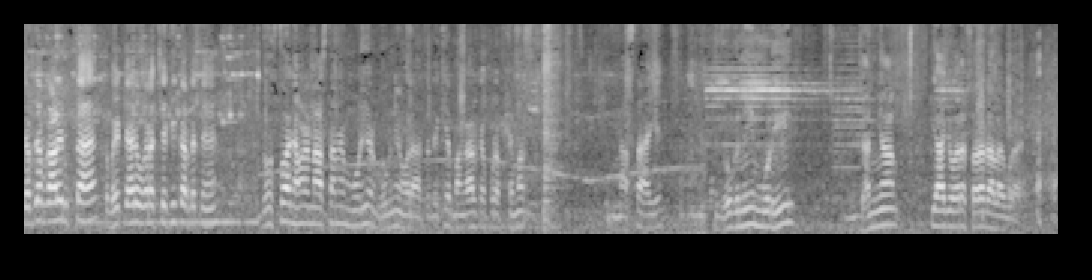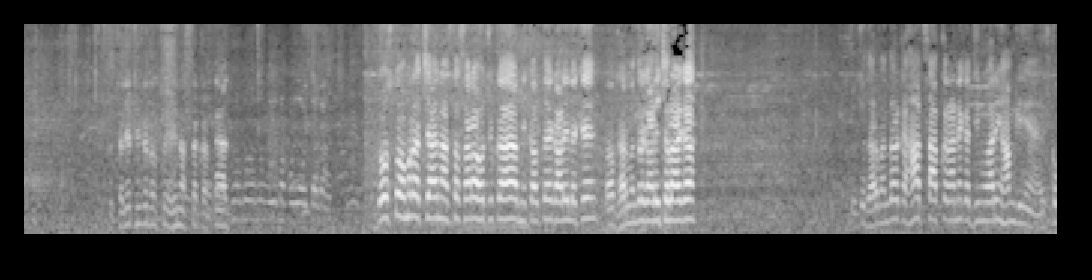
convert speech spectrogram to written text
जब जब गाड़ी रुकता है तो भाई टायर वगैरह चेक ही कर लेते हैं। दोस्तों, आज हमारा नाश्ता में मूढ़ी और घुगनी हो रहा है। तो देखिए, बंगाल का पूरा फ़ेमस नाश्ता है ये। घुगनी मूढ़ी धनिया, प्याज वगैरह सारा डाला हुआ है। तो चलिए, ठीक है दोस्तों, यही नाश्ता करते हैं आज। दोस्तों, हमारा चाय नाश्ता सारा हो चुका है। अब निकलते हैं गाड़ी लेके तो अब धर्मेंद्र गाड़ी चलाएगा। क्योंकि धर्मेंद्र का हाथ साफ़ कराने का जिम्मेवारी हम लिए हैं। इसको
